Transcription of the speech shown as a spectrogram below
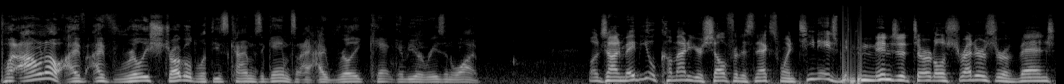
but I don't know. I've I've really struggled with these kinds of games, and I, I really can't give you a reason why. Well, John, maybe you'll come out of your shell for this next one. Teenage Ninja Turtle Shredder's Revenge.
